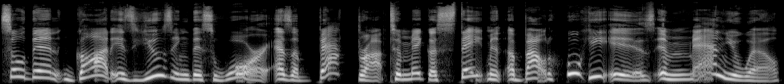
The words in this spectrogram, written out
So then, God is using this war as a backdrop to make a statement about who he is Emmanuel,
